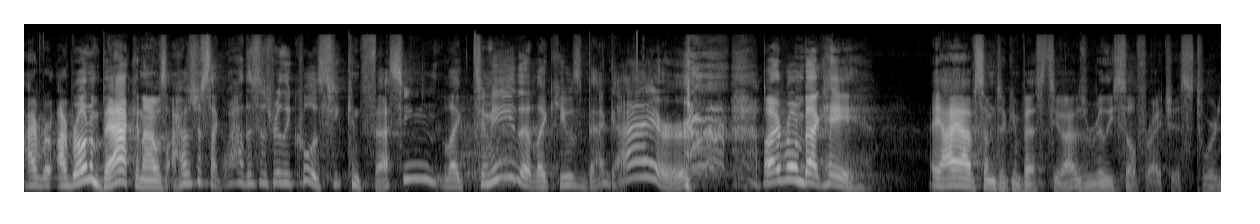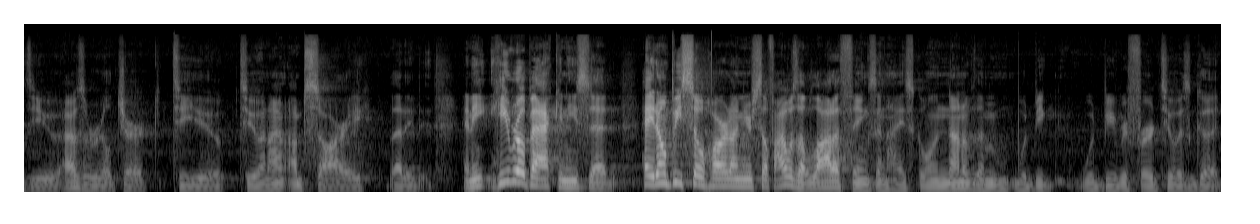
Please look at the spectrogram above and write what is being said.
I, I wrote him back and I was, I was just like, wow, this is really cool. Is he confessing like to me that like he was a bad guy or I wrote him back, hey, hey, I have something to confess to. I was really self-righteous towards you. I was a real jerk to you too. And I'm, I'm sorry that. And he, he wrote back and he said, hey, don't be so hard on yourself. I was a lot of things in high school and none of them would be, would be referred to as good.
